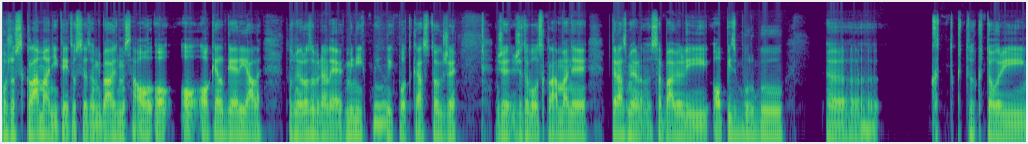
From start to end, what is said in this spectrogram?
možno sklamaní tejto sezóny. Bavili sme sa o, o, o, o Calgary, ale to sme rozobrali aj v minulých, minulých podcastoch, že, že, že to bolo sklamanie. Teraz sme sa bavili o Pittsburghu, e, ktorý,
